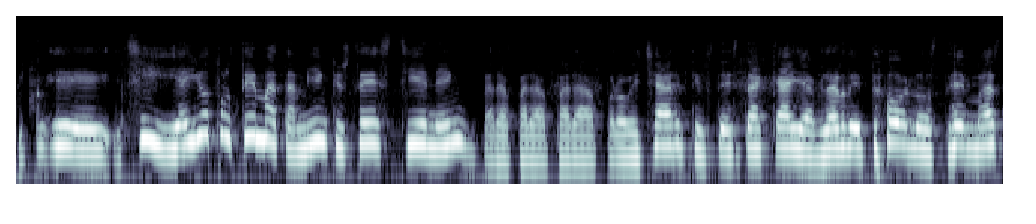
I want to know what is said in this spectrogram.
Y, eh, sí, y hay otro tema también que ustedes tienen para, para, para, aprovechar que usted está acá y hablar de todos los temas,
